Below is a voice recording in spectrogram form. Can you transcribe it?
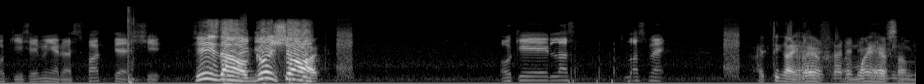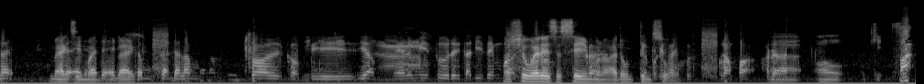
Okay, semi aras. Fuck that shit. He's down, good shot. Okay, last last match. I think I have, I Ada- ada might have some mags in my bag. kat- kat copy. Yup, enemy tu dari tadi tembak. Not sure whether it's the same or not, I don't think so. Nampak ada. Uh, oh, okay. Fuck.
